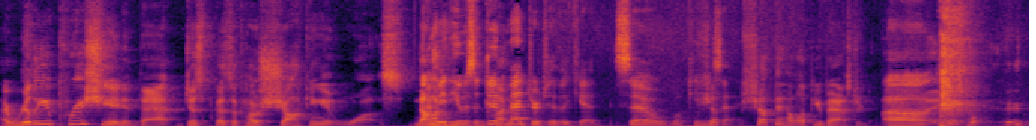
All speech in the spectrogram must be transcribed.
I really appreciated that just because of how shocking it was. Not, I mean, he was a good I- mentor to the kid. So what can you say? Shut, shut the hell up, you bastard. Uh, it's, one-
